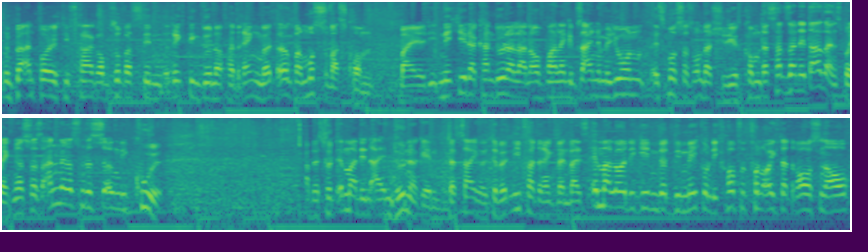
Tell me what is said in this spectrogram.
und beantworte ich die Frage, ob sowas den richtigen Döner verdrängen wird. Irgendwann muss sowas kommen, weil nicht jeder kann Dönerladen aufmachen, dann gibt es eine Million, es muss was Unterschiedliches kommen. Das hat seine Daseinsberechtigung, das ist was anderes und das ist irgendwie cool. Aber es wird immer den alten Döner geben, das sage ich euch, der wird nie verdrängt werden, weil es immer Leute geben wird wie mich und ich hoffe von euch da draußen auch,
